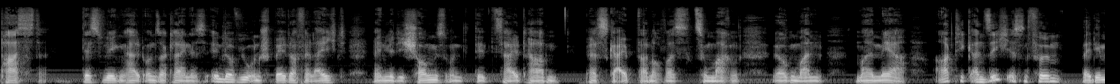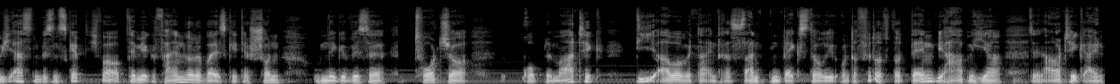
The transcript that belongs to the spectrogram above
passt deswegen halt unser kleines Interview und später vielleicht, wenn wir die Chance und die Zeit haben, per Skype da noch was zu machen, irgendwann mal mehr. Arctic an sich ist ein Film, bei dem ich erst ein bisschen skeptisch war, ob der mir gefallen würde, weil es geht ja schon um eine gewisse Torture-Problematik, die aber mit einer interessanten Backstory unterfüttert wird. Denn wir haben hier den Arctic ein,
